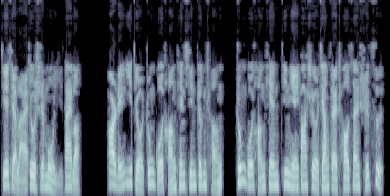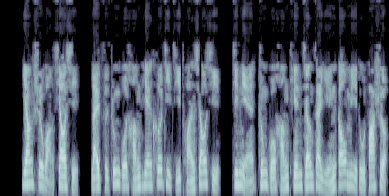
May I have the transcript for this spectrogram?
接下来就拭目以待了。二零一九中国航天新征程，中国航天今年发射将再超三十次。央视网消息，来自中国航天科技集团消息，今年中国航天将在迎高密度发射。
